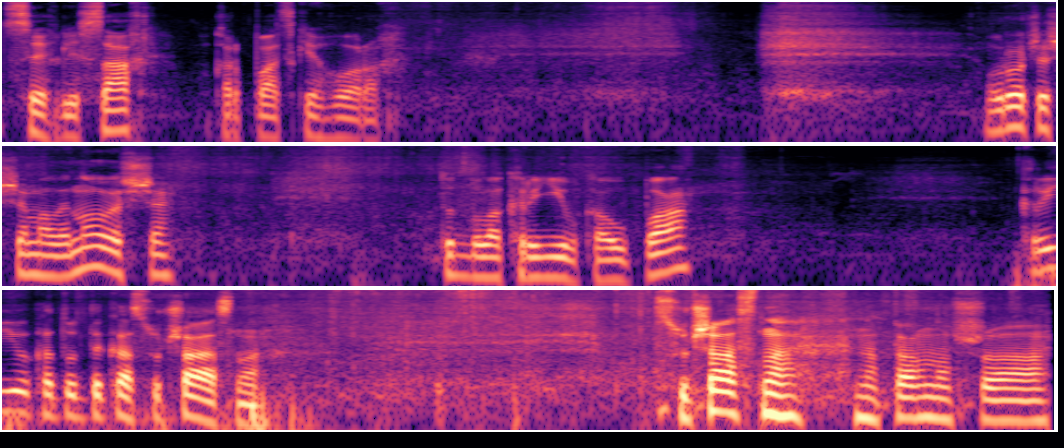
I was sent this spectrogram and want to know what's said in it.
в цих лісах, в Карпатських горах. Урочище Малиновище. Тут була Криївка УПА. Криївка тут така сучасна. Сучасна, напевно, що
